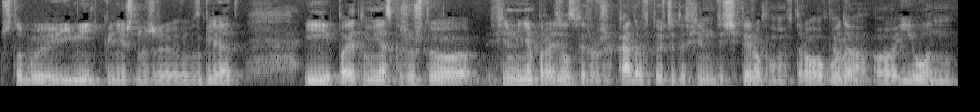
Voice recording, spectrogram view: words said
чтобы иметь, конечно же, взгляд. И поэтому я скажу, что фильм меня поразил с первых же кадров. То есть это фильм 2001, по-моему, второго года. э, И он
